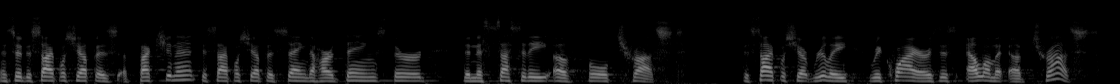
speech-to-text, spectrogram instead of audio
And so, discipleship is affectionate. Discipleship is saying the hard things. Third, the necessity of full trust. Discipleship really requires this element of trust.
